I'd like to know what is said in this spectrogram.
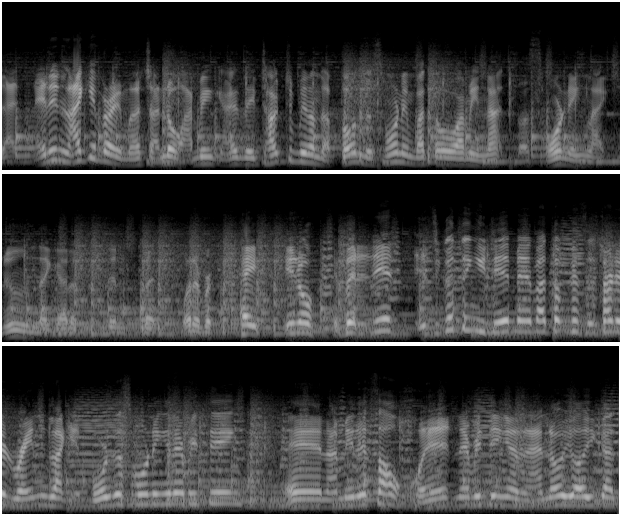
they didn't like it very much. I know. I mean, they talked to me on the phone this morning, but though I mean, not this morning, like noon. They got it, but whatever. Hey, you know, but it is. It's a good thing you did, man, But Bato, because it started raining like at four this morning and everything. And I mean, it's all wet and everything. And I know y'all, you got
